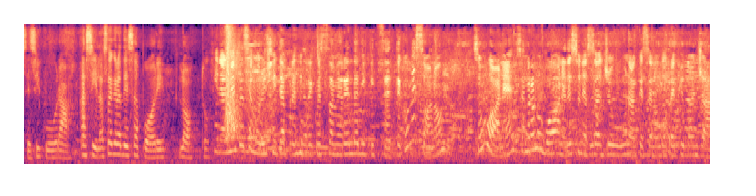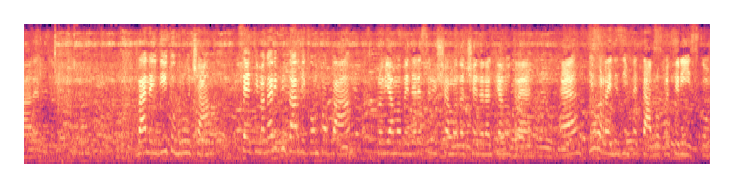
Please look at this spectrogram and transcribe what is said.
Sei sicura? Ah sì, la sagra dei sapori, l'otto. Finalmente siamo riusciti a prendere questa merenda di pizzette. Come sono? Sono buone? Sembrano buone, adesso ne assaggio una anche se non dovrei più mangiare. Va nel dito, brucia? Senti, magari più tardi con papà proviamo a vedere se riusciamo ad accedere al piano 3. Eh? Io vorrei disinfettarlo, preferisco.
